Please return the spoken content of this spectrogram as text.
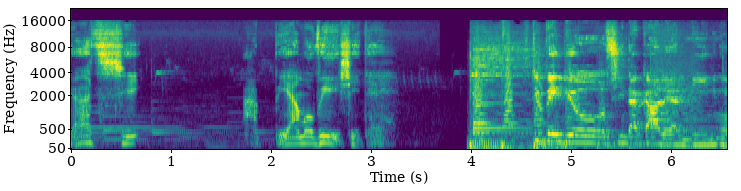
Ragazzi, abbiamo visite. Stipendio sindacale al minimo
